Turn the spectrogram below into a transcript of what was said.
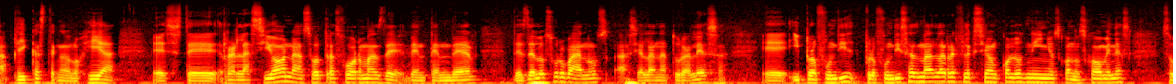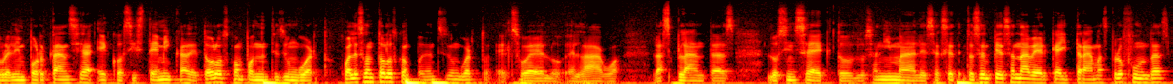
aplicas tecnología, este, relacionas otras formas de, de entender desde los urbanos hacia la naturaleza eh, y profundizas más la reflexión con los niños, con los jóvenes sobre la importancia ecosistémica de todos los componentes de un huerto. ¿Cuáles son todos los componentes de un huerto? El suelo, el agua, las plantas, los insectos, los animales, etc. Entonces empiezan a ver que hay tramas profundas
